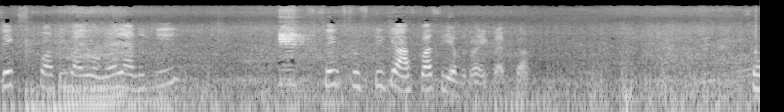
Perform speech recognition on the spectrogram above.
six forty five हो गया, यानी कि सिक्स फिफ्टी के आसपास ही है मतलब एक टाइप का। तो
